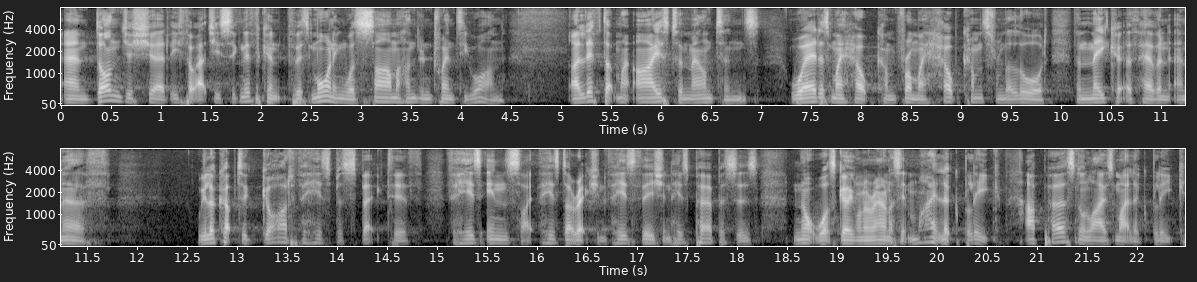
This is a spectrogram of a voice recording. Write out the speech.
And Don just shared, he felt actually significant for this morning was Psalm 121. I lift up my eyes to the mountains. Where does my help come from? My help comes from the Lord, the maker of heaven and earth. We look up to God for his perspective, for his insight, for his direction, for his vision, his purposes, not what's going on around us. It might look bleak. Our personal lives might look bleak.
